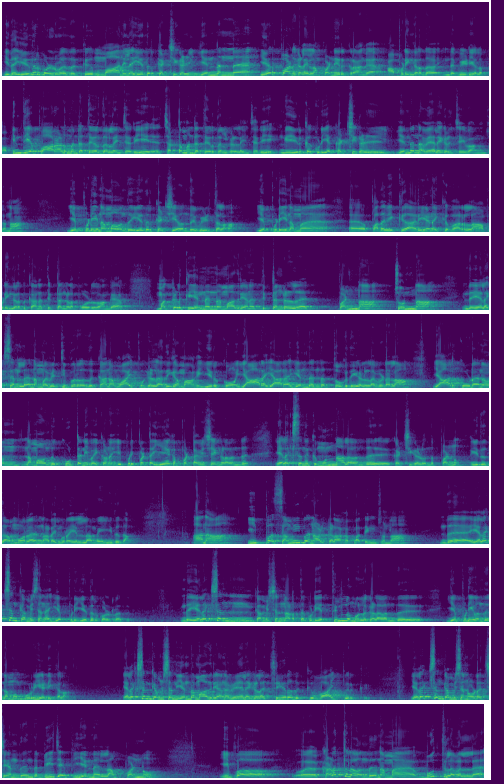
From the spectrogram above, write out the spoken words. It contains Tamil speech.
இதை எதிர்கொள்வதற்கு மாநில எதிர்க்கட்சிகள் என்னென்ன ஏற்பாடுகளை எல்லாம் பண்ணியிருக்கிறாங்க அப்படிங்கிறத இந்த வீடியோவில் பார்ப்போம். இந்திய பாராளுமன்ற தேர்தலையும் சரி சட்டமன்ற தேர்தல்கள்லையும் சரி இங்கே இருக்கக்கூடிய கட்சிகள் என்னென்ன வேலைகள் செய்வாங்கன்னு சொன்னால் எப்படி நம்ம வந்து எதிர்க்கட்சியை வந்து வீழ்த்தலாம் எப்படி நம்ம பதவிக்கு அரியணைக்கு வரலாம் அப்படிங்கிறதுக்கான திட்டங்களை போடுவாங்க. மக்களுக்கு என்னென்ன மாதிரியான திட்டங்களை பண்ணால் சொன்னால் இந்த எலெக்ஷனில் நம்ம வெற்றி பெறுறதுக்கான வாய்ப்புகள் அதிகமாக இருக்கும். யாரை யாரை எந்தெந்த தொகுதிகளில் விடலாம் யார் கூட நம்- நம்ம வந்து கூட்டணி வைக்கணும் இப்படிப்பட்ட ஏகப்பட்ட விஷயங்களை வந்து எலெக்ஷனுக்கு முன்னால் வந்து கட்சிகள் வந்து பண்ணும். இதுதான் முறை நடைமுறை எல்லாமே இதுதான். ஆனால் இப்போ சமீப நாட்களாக பார்த்தீங்கன்னு சொன்னால் இந்த எலெக்ஷன் கமிஷனை எப்படி எதிர்கொள்கிறது இந்த எலெக்ஷன் கமிஷன் நடத்தக்கூடிய தில்லுமுல்லுகளை வந்து எப்படி வந்து நம்ம முறியடிக்கலாம்? எலெக்ஷன் கமிஷன் எந்த மாதிரியான வேலைகளை செய்கிறதுக்கு வாய்ப்பு இருக்குது எலெக்ஷன் கமிஷனோட சேர்ந்து இந்த பிஜேபி என்னெல்லாம் பண்ணும்? இப்போ களத்தில் வந்து நம்ம பூத் லெவலில்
